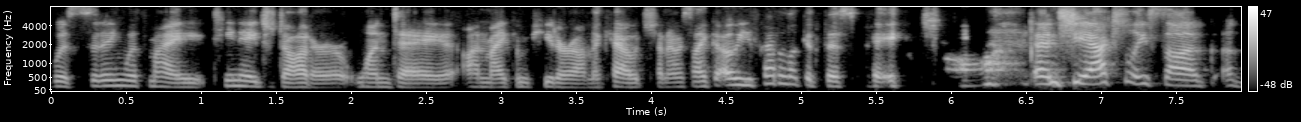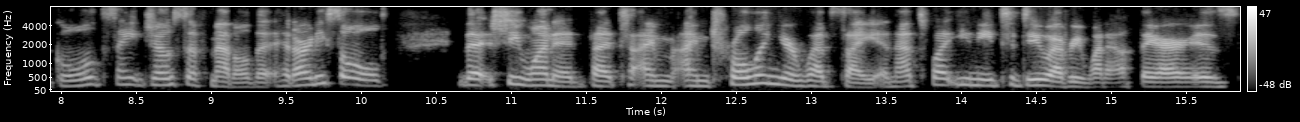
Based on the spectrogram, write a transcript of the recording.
was sitting with my teenage daughter one day on my computer on the couch and i was like oh you've got to look at this page. And she actually saw a gold st joseph medal that had already sold that she wanted but i'm i'm trolling your website and that's what you need to do everyone out there is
